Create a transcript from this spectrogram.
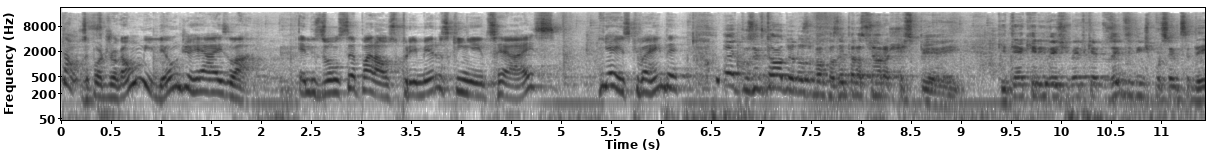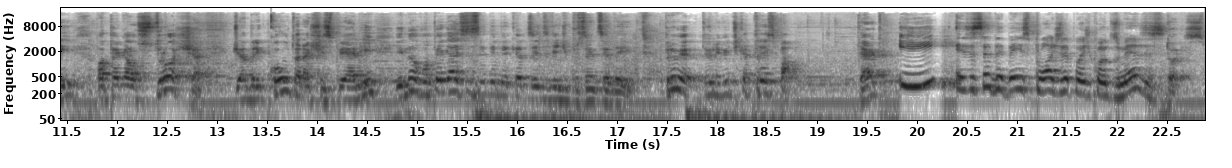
Não, você pode jogar um milhão de reais lá. Eles vão separar os primeiros 500 reais e é isso que vai render. É, inclusive tem uma denúncia pra fazer pela senhora XP aí. Que tem aquele investimento que é 220% CDI pra pegar os trouxa de abrir conta na XP ali e não, vou pegar esse CDB que é 220% CDI. Primeiro, tem um limite que é 3 pau. Certo? E esse CDB explode depois de quantos meses? 2.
